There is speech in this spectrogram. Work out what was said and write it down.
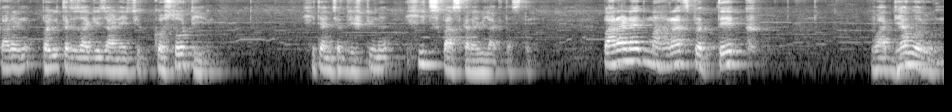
कारण पवित्र जागी जाण्याची कसोटी ही त्यांच्या दृष्टीनं हीच पास करावी लागत असते. पारायणात महाराज प्रत्येक वाद्यावरून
